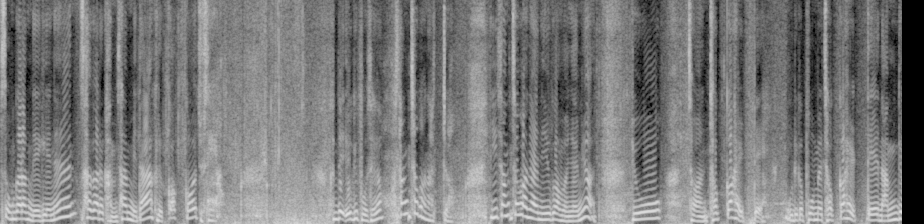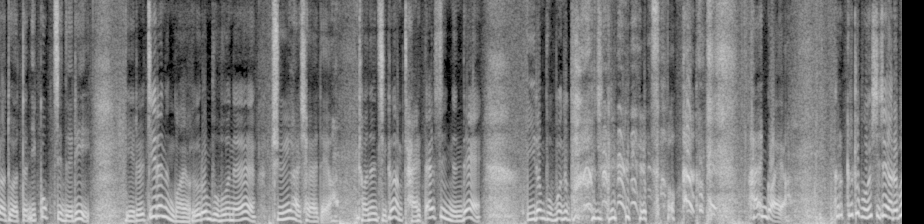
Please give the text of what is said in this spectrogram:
손가락 4개는 사과를 감쌉니다. 그리고 꺾어주세요. 근데 여기 보세요. 상처가 났죠. 이 상처가 난 이유가 뭐냐면 요전 적과할 때 우리가 봄에 적과할 때 남겨두었던 이 꼭지들이 얘를 찌르는 거예요. 이런 부분을 주의하셔야 돼요. 저는 지금 잘 딸 수 있는데 이런 부분을 보여주기 위해서 한 거예요. 그- 그렇게 보이시죠, 여러분?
